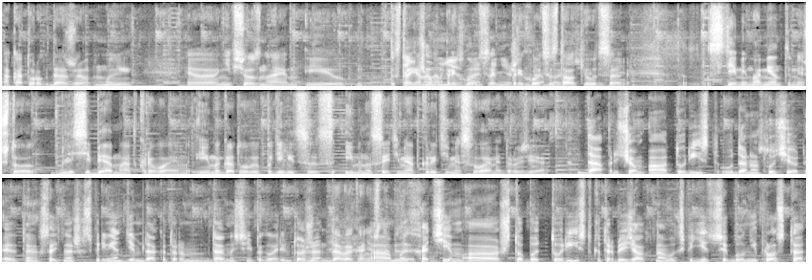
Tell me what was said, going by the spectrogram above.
о которых даже мы э, не все знаем. И постоянно ничего нам не знаем, приходится, конечно, приходится да, сталкиваться с теми моментами, что для себя мы открываем. И мы готовы поделиться с- именно с этими открытиями с вами, друзья. Да, причем а, турист в данном случае, это, кстати, наш эксперимент, Дим, да, которым, давай мы сегодня поговорим тоже. Давай, конечно, А, Мы хотим, а, чтобы турист, который приезжал к нам в экспедицию, был не просто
